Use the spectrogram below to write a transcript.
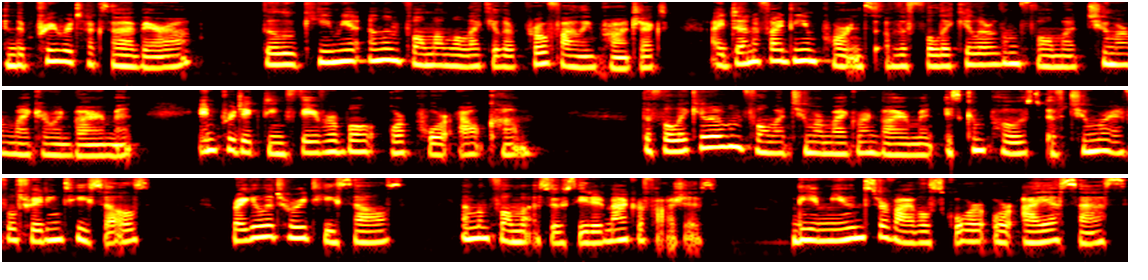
in the pre-rituximab era, the Leukemia and Lymphoma Molecular Profiling Project identified the importance of the follicular lymphoma tumor microenvironment in predicting favorable or poor outcome. The follicular lymphoma tumor microenvironment is composed of tumor infiltrating T cells, regulatory T cells, and lymphoma associated macrophages. The immune survival score, or ISS,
